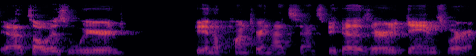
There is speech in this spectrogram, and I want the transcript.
Yeah, it's always weird being a punter in that sense because there are games where,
